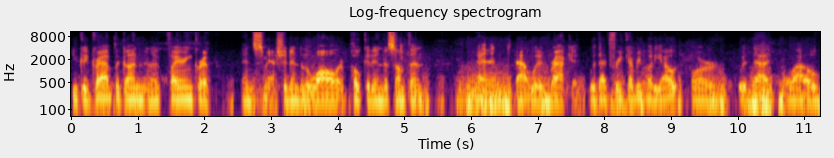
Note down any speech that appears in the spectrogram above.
You could grab the gun in a firing grip and smash it into the wall or poke it into something, and that would rack it. Would that freak everybody out, or would that allow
